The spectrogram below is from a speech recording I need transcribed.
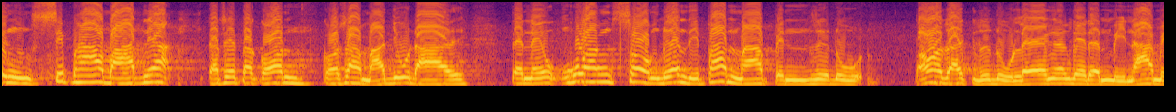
ถึง 15 บาทเนี่ยเกษตรกรก็สามารถอยู่ได้ แต่ในห่วงสองเดือนที่ผ่านมาเป็นฤดูต่อได้ฤดูแรงเดือนมีนาเม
